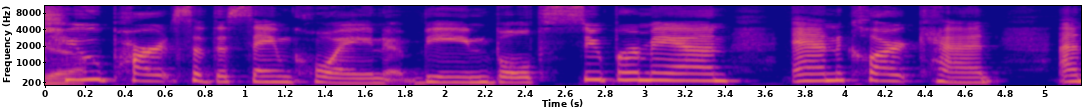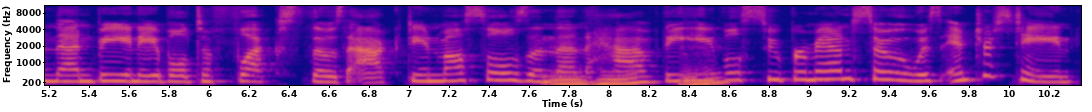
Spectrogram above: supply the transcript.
two parts of the same coin, being both Superman and Clark Kent, and then being able to flex those acting muscles and Mm-hmm, then have the evil Superman. So it was interesting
